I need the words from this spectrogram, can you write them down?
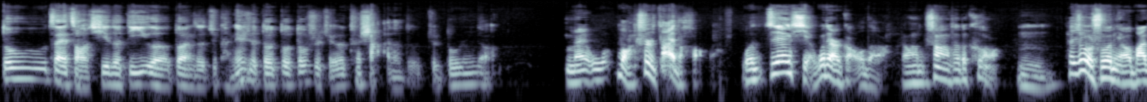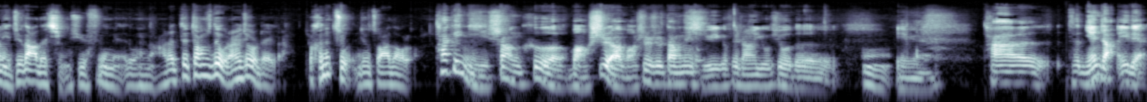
都在早期的第一个段子，就肯定是都都都是觉得特傻的，都就都扔掉了。没我往事带的好。我之前写过点稿子，然后上了他的课嘛，嗯他就是说你要把你最大的情绪、负面的东西拿出来。对当时对我来说就是这个，就很准，就抓到了。他给你上课，往事啊，往事是大风天喜剧一个非常优秀的嗯，演员，他他年长一点，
